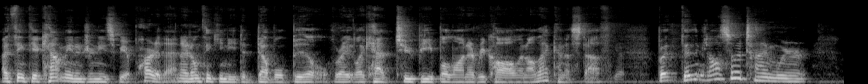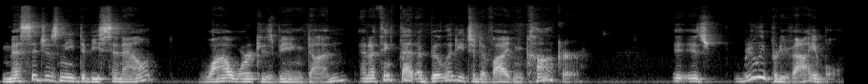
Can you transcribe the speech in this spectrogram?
I think the account manager needs to be a part of that. And I don't think you need to double bill, right? Like have two people on every call and all that kind of stuff. Yep. But then there's also a time where messages need to be sent out while work is being done. And I think that ability to divide and conquer is really pretty valuable.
